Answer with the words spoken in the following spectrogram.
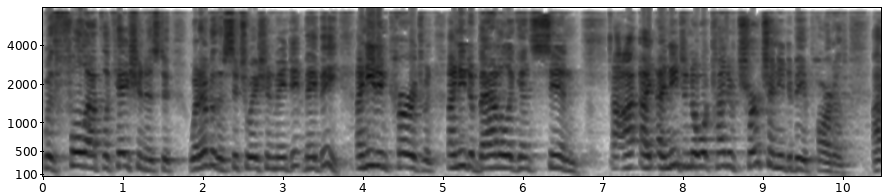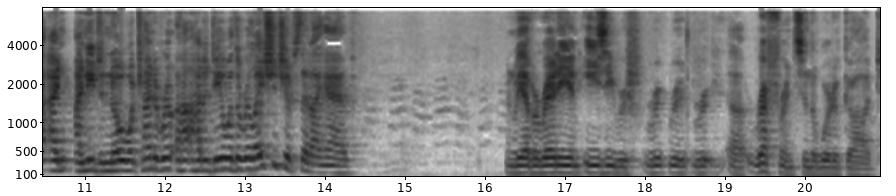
with full application as to whatever the situation may, may be. I need encouragement. I need to battle against sin. I, I, I, need to know what kind of church I need to be a part of. I, I, I need to know what kind of re- how to deal with the relationships that I have. And we have a ready and easy re- re- uh, reference in the Word of God.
